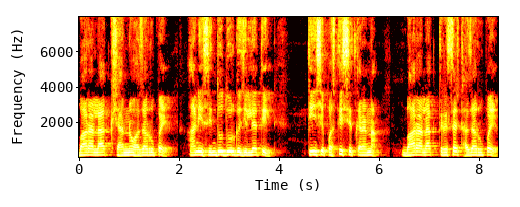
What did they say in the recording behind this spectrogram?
बारा लाख शहाण्णव हजार रुपये. आणि सिंधुदुर्ग जिल्ह्यातील तीनशे पस्तीस शेतकऱ्यांना बारा लाख त्रेसष्ट हजार रुपये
